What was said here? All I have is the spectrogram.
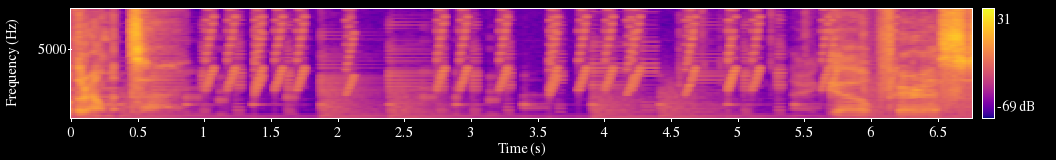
Other helmet. Go, Faris.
